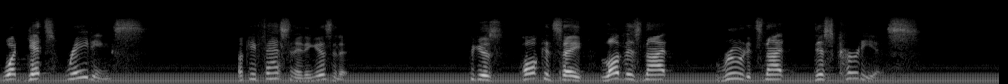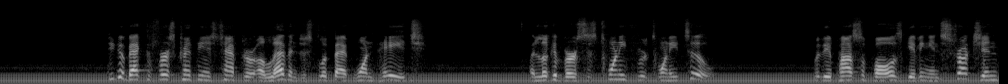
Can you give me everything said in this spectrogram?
what gets ratings. Okay, fascinating, isn't it? Because Paul can say, love is not rude, it's not discourteous. If you go back to 1 Corinthians chapter 11, just flip back one page and look at verses 20 through 22, where the Apostle Paul is giving instruction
